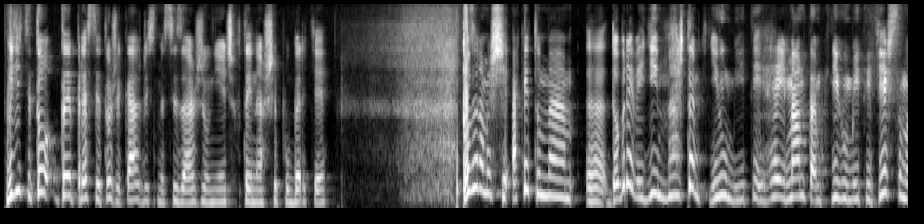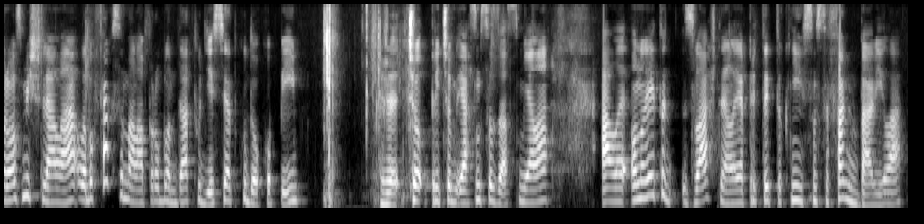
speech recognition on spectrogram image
Vidíte, to, to je presne to, že každý sme si zažil niečo v tej našej puberte. Pozerám ešte, aké tu mám. E, dobre vidím, máš tam knihu Mýty. Hej, mám tam knihu Mýty. Tiež som rozmýšľala, lebo fakt som mala problém dať tú desiatku dokopy. Že čo, pričom ja som sa zasmiala. Ale ono je to zvláštne, ale ja pri tejto knihe som sa fakt bavila.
